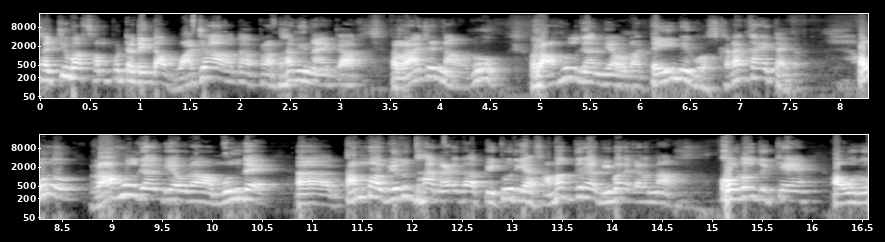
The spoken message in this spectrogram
ಸಚಿವ ಸಂಪುಟದಿಂದ ವಜಾ ಆದ ಪ್ರಭಾವಿ ನಾಯಕ ರಾಜಣ್ಣ ಅವರು ರಾಹುಲ್ ಗಾಂಧಿ ಅವರ ಟೈಮಿಗೋಸ್ಕರ ಕಾಯ್ತಾ ಇದ್ದಾರೆ. ಅವರು ರಾಹುಲ್ ಗಾಂಧಿ ಅವರ ಮುಂದೆ ತಮ್ಮ ವಿರುದ್ಧ ನಡೆದ ಪಿತೂರಿಯ ಸಮಗ್ರ ವಿವರಗಳನ್ನ ಕೊಡೋದಕ್ಕೆ ಅವರು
